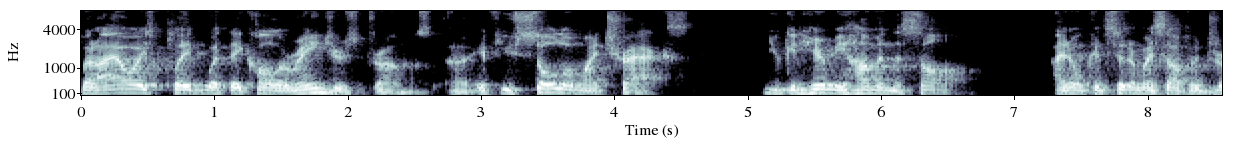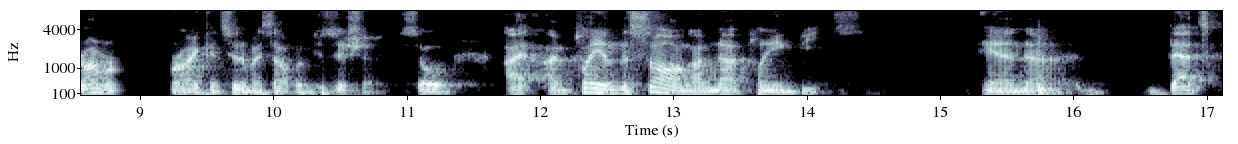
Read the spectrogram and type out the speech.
but I always played what they call arranger's drums. Uh, if you solo my tracks, you can hear me humming the song. I don't consider myself a drummer, or I consider myself a musician. So I, am playing the song. I'm not playing beats, and uh, that's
